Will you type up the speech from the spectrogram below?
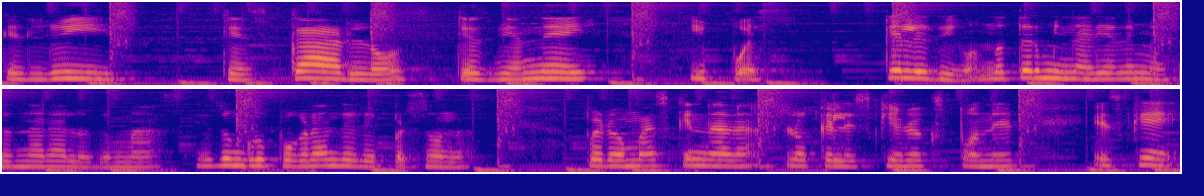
que es Luis, que es Carlos, que es Vianey. Y pues, ¿qué les digo? No terminaría de mencionar a los demás. Es un grupo grande de personas pero más que nada lo que les quiero exponer es que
